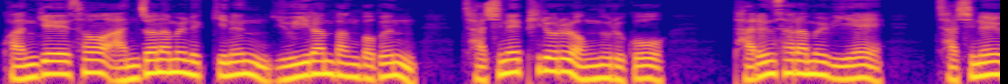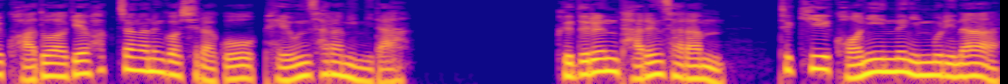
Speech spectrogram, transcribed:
관계에서 안전함을 느끼는 유일한 방법은 자신의 필요를 억누르고 다른 사람을 위해 자신을 과도하게 확장하는 것이라고 배운 사람입니다. 그들은 다른 사람, 특히 권위 있는 인물이나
